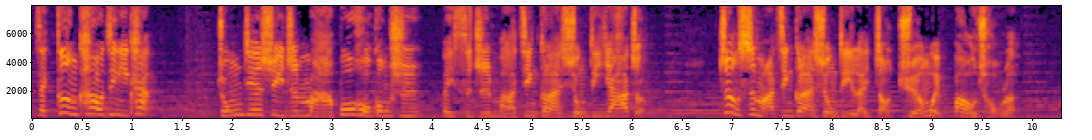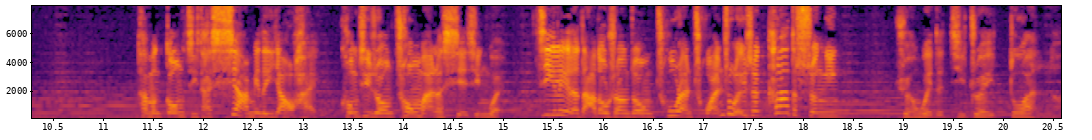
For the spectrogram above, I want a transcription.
再更靠近一看，中间是一只马波猴公狮被四只马金戈兰兄弟压着，正是马金戈兰兄弟来找卷尾报仇了。他们攻击他下面的要害，空气中充满了血腥味。激烈的打斗声中，突然传出了一声“咔啦”的声音，卷尾的脊椎断了，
